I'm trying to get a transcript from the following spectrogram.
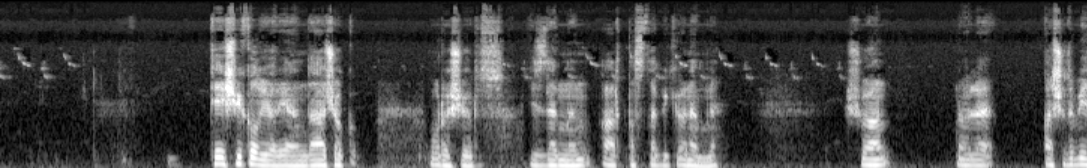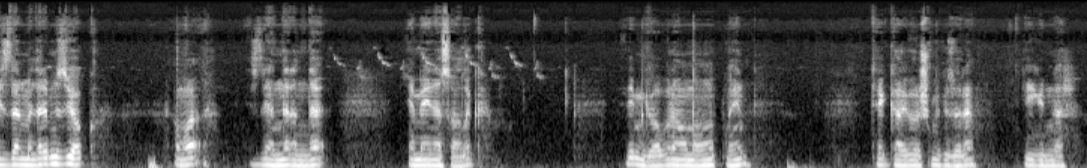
teşvik oluyor yani daha çok uğraşıyoruz. İzlenmenin artması tabii ki önemli. Şu an öyle aşırı bir izlenmelerimiz yok. Ama izleyenlerin de emeğine sağlık. Dediğim gibi abone olmayı unutmayın. Tekrar görüşmek üzere. İyi günler.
